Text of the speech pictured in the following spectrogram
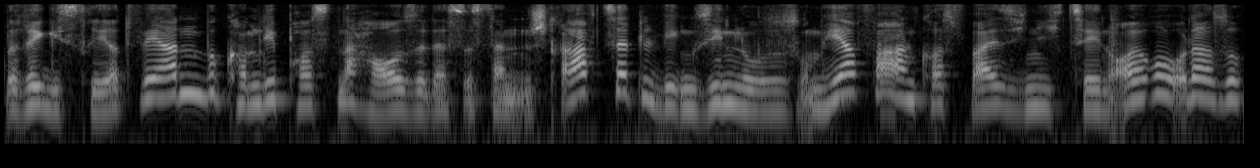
registriert werden, bekommen die Post nach Hause. Das ist dann ein Strafzettel wegen sinnloses Umherfahren, kostet, weiß ich nicht, 10 Euro oder so.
